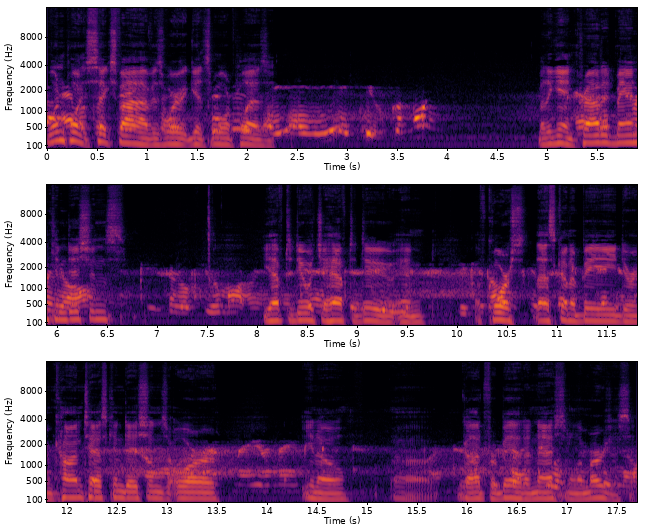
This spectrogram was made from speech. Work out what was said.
One point six five is where it gets more pleasant. But again, crowded band conditions, you have to do what you have to do. And of course, that's going to be during contest conditions or, you know, uh, God forbid, a national emergency. Pretty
